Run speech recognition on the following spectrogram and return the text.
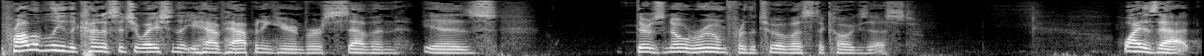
Probably the kind of situation that you have happening here in verse 7 is there's no room for the two of us to coexist. Why is that?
